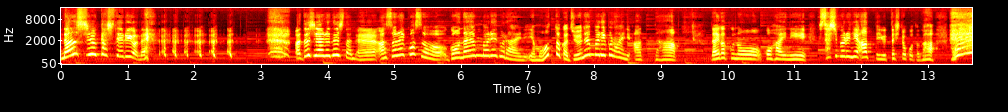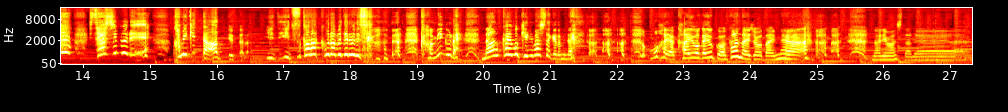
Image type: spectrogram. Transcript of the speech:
何周かしてるよね。私あれでしたね。あそれこそ5年ぶりぐらいにいやもっとか10年ぶりぐらいにあった大学の後輩に久しぶりに会って言った一言が「えー、久しぶり？髪切った?」って言ったらい「いつから比べてるんですか? 」髪ぐらい何回も切りましたけどみたいな もはや会話がよくわかんない状態にね なりましたね。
